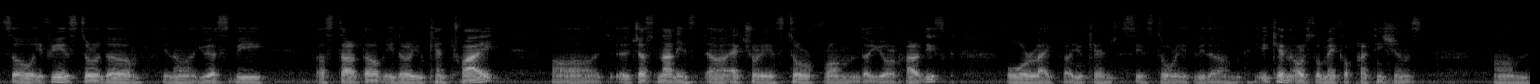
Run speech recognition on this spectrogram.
So if you install the you know USB uh, startup, either you can try, uh, just not in, uh, actually install from the your hard disk, or like uh, you can just install it with um, you can also make a partitions. Um,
